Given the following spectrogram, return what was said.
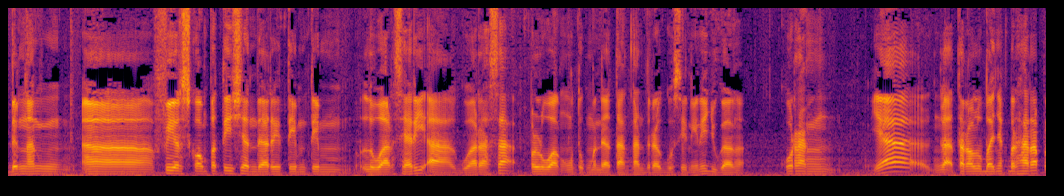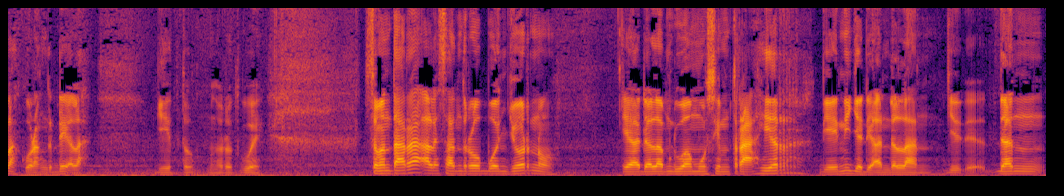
dengan uh, fierce competition dari tim-tim luar Serie A, gua rasa peluang untuk mendatangkan Dragusin ini juga kurang ya nggak terlalu banyak berharap lah, kurang gede lah, gitu menurut gue. Sementara Alessandro Bongiorno ya dalam dua musim terakhir dia ini jadi andalan dan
